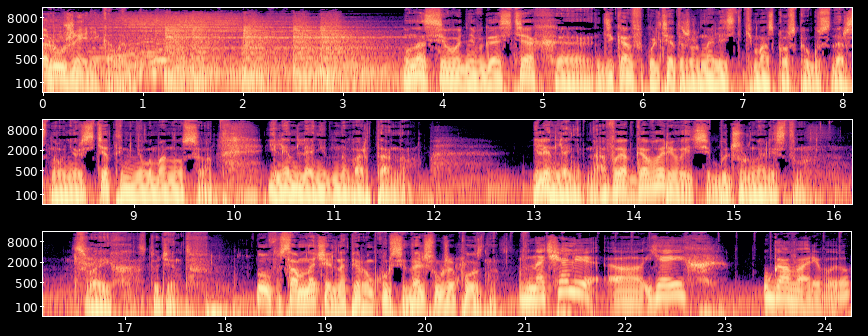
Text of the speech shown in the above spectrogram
Ружейниковым. У нас сегодня в гостях э, декан факультета журналистики Московского государственного университета имени Ломоносова Елена Леонидовна Вартанова. Елена Леонидовна, а вы отговариваете быть журналистом своих студентов? Ну, в самом начале, на первом курсе, дальше уже поздно. В начале э, я их уговариваю,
